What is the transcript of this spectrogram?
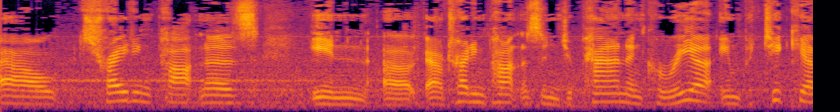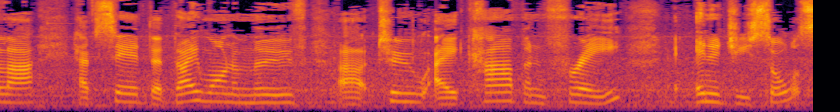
our trading partners in uh, our trading partners in Japan and Korea in particular have said that they want to move uh, to a carbon free energy source.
